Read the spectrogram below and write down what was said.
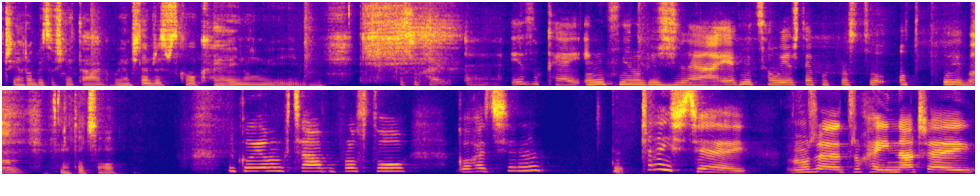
czy ja robię coś nie tak? Bo ja myślałem, że jest wszystko okej, no i... Posłuchaj, e, jest okej i nic nie robisz źle, a jak mnie całujesz, to ja po prostu odpływam. No to co? Tylko ja bym chciała po prostu kochać się no, częściej. Może trochę inaczej.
